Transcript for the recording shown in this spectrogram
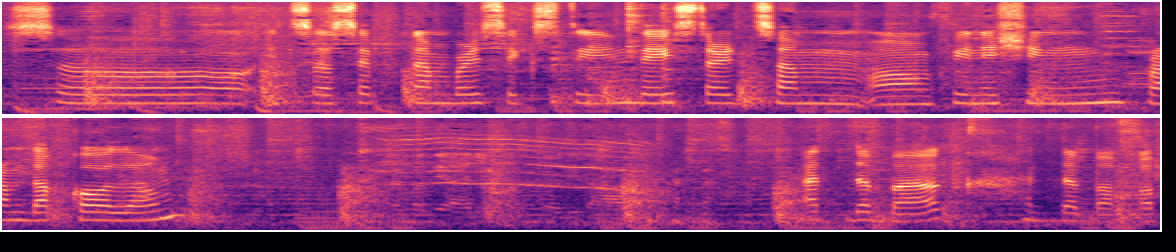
So it's a September 16 they start some um, finishing from the column. At the back at the back of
